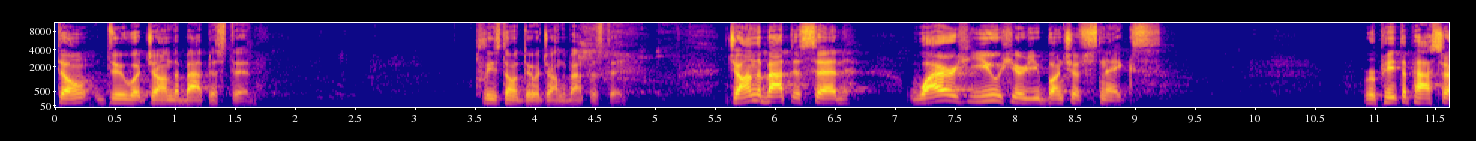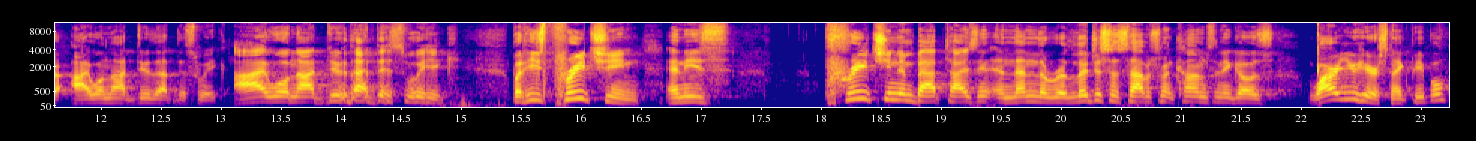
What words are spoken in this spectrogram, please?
don't do what John the Baptist did. Please don't do what John the Baptist did. John the Baptist said, Why are you here, you bunch of snakes? Repeat the pastor, I will not do that this week. I will not do that this week. But he's preaching and he's preaching and baptizing, and then the religious establishment comes and he goes, Why are you here, snake people?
